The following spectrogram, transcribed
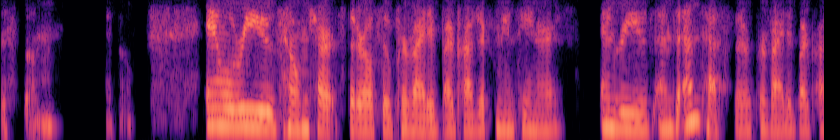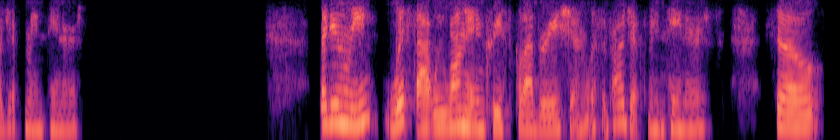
system. And we'll reuse Helm charts that are also provided by project maintainers and reuse end-to-end -end tests that are provided by project maintainers. Secondly, with that, we want to increase collaboration with the project maintainers. So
